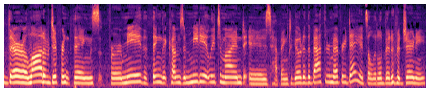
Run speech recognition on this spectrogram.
There are a lot of different things. For me, the thing that comes immediately to mind is having to go to the bathroom every day. It's a little bit of a journey.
